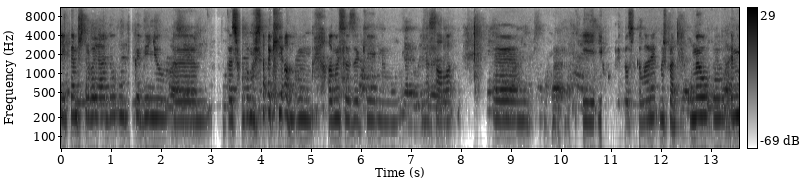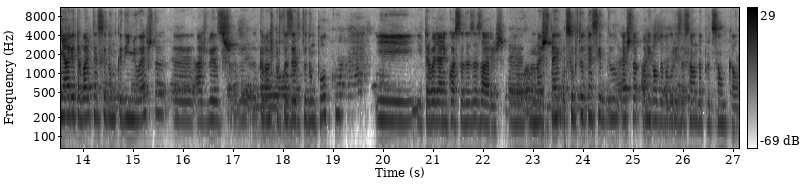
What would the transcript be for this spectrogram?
e, temos trabalhado um bocadinho um, peço desculpa mas está aqui algum, algumas pessoas aqui no, na sala e, e eles se calarem, mas pronto, o meu, o, a minha área de trabalho tem sido um bocadinho esta, uh, às vezes uh, acabamos por fazer tudo um pouco, e, e, trabalhar em quase todas as áreas, uh, mas tem, sobretudo tem sido esta ao nível da valorização da produção local.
